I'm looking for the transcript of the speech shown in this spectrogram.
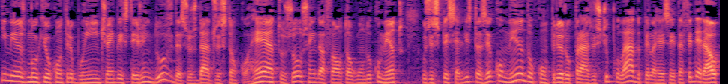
E mesmo que o contribuinte ainda esteja em dúvida se os dados estão corretos ou se ainda falta algum documento, os especialistas recomendam cumprir o prazo estipulado pela Receita Federal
